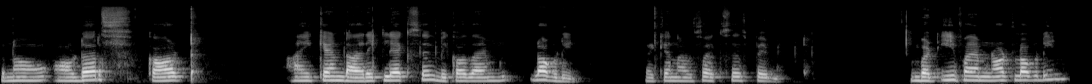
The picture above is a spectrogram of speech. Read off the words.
So now orders cart I can directly access because I'm logged in. I can also access payment. But if I am not logged in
